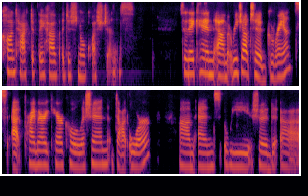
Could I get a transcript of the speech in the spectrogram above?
contact if they have additional questions? So they can um, reach out to grants at primarycarecoalition.org um, and we should uh,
